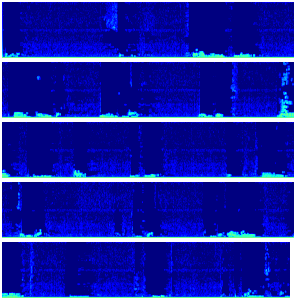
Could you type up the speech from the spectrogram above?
that. So, finally, you know, that, you know, have focus, loyalty, hope, and fear. All things that, and and the whole, and the becomes one.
